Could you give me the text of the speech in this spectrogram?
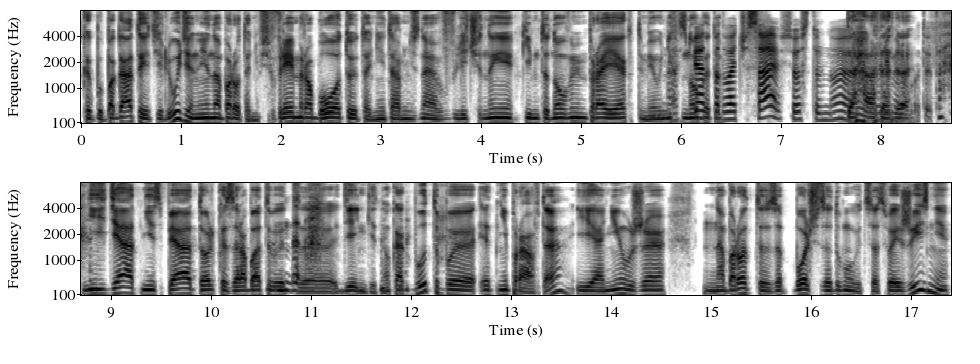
как бы богатые эти люди, они наоборот, они все время работают, они там, не знаю, вовлечены какими-то новыми проектами, у да, них спят много... по там... два часа, и все остальное да, да, да. работает. Не едят, не спят, только зарабатывают э, деньги. Но как будто бы это неправда, и они уже, наоборот, больше задумываются о своей жизни,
